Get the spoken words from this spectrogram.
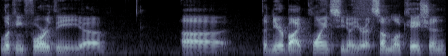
looking for the uh, uh, the nearby points. You know, you're at some location,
